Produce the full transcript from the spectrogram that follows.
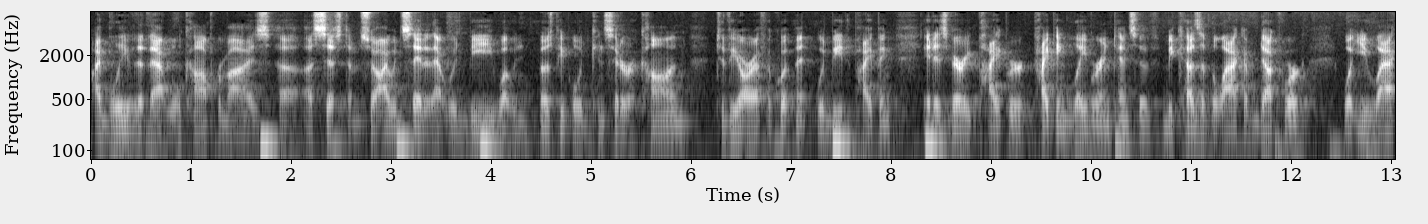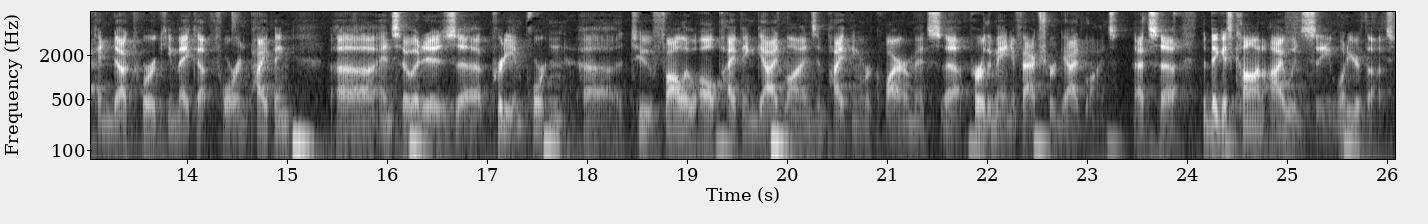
I believe that that will compromise uh, a system. So I would say that that would be what would, most people would consider a con to VRF equipment would be the piping. It is very piper, piping labor intensive because of the lack of ductwork. What you lack in ductwork, you make up for in piping. Uh, and so it is uh, pretty important uh, to follow all piping guidelines and piping requirements uh, per the manufacturer guidelines. That's uh, the biggest con I would see. What are your thoughts?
